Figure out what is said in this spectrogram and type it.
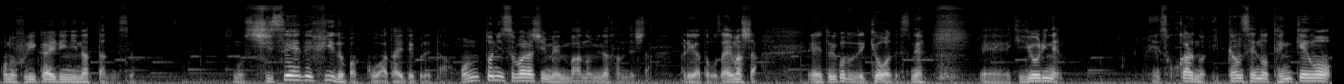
この振り返りになったんですよ。その姿勢でフィードバックを与えてくれた本当に素晴らしいメンバーの皆さんでした。ありがとうございました、えー、ということで今日はですね、えー、企業理念、えー、そこからの一貫性の点検を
